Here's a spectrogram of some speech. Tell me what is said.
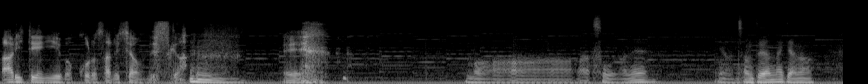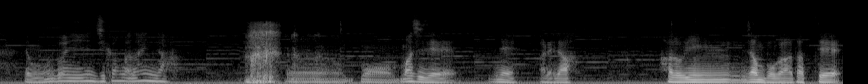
ありていに言えば殺されちゃうんですが。うん。えまあ、そうだね。いや、ちゃんとやんなきゃな。でも本当に時間がないんだ。うん、もう、マジで、ね、あれだ。ハロウィンジャンボが当たって、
